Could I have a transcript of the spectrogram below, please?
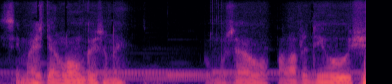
Sem mais delongas, né? Vamos à palavra de hoje.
